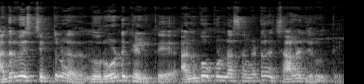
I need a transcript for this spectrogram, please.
అదర్వైజ్ చెప్తున్నా కదా నువ్వు రోడ్డుకి వెళ్తే అనుకోకుండా సంఘటనలు చాలా జరుగుతాయి.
